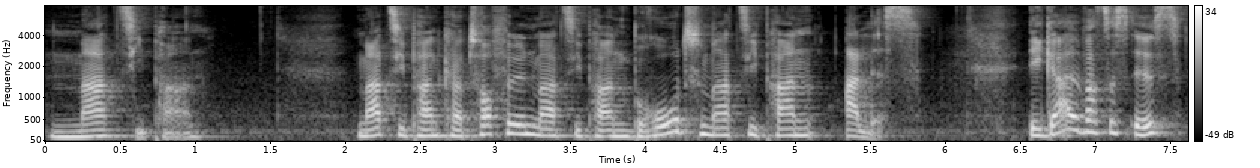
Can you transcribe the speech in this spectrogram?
Marzipan. Marzipan-Kartoffeln, Marzipan-Brot, Marzipan alles. Egal was es ist,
